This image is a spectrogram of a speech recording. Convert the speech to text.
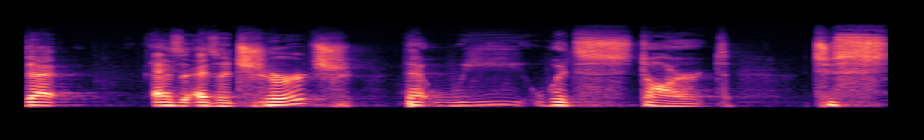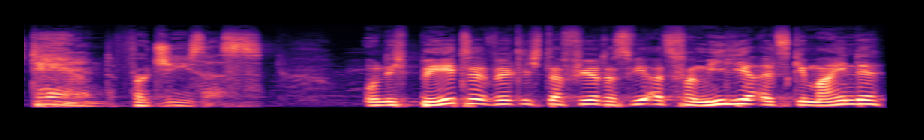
that, as, as a church, that we would start to stand for Jesus. Und ich bete wirklich dafür, dass wir als Familie, als Gemeinde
